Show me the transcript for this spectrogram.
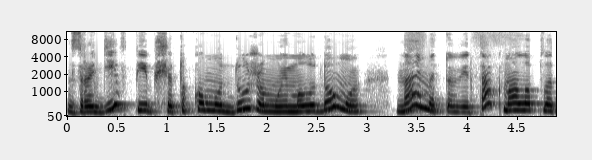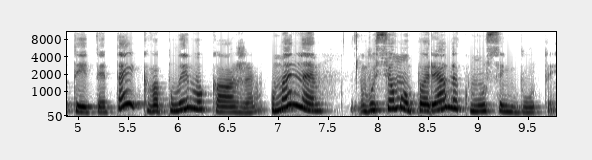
Зрадів піп, що такому дужому і молодому наймитові так мало платити, та й квапливо каже: У мене в усьому порядок мусить бути.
